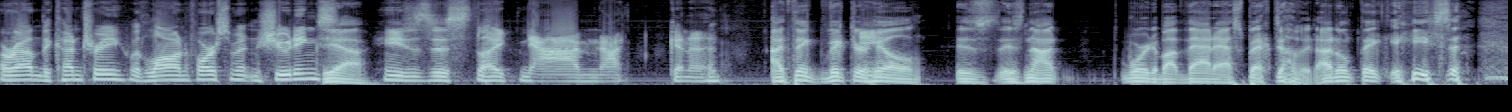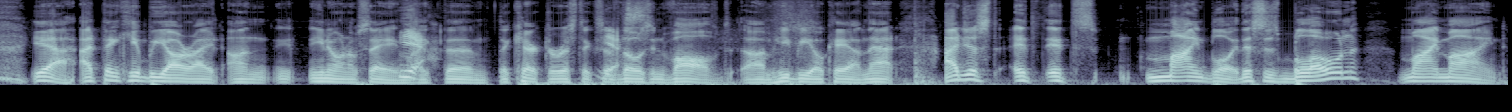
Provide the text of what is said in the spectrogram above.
around the country with law enforcement and shootings, Yeah. he's just like, nah, I'm not gonna. I think Victor Hill is is not worried about that aspect of it. I don't think he's. Yeah, I think he'll be all right on. You know what I'm saying? Yeah. Like the the characteristics of Yes. those involved. Um, he'd be okay on that. I just it it's mind blowing. This has blown my mind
